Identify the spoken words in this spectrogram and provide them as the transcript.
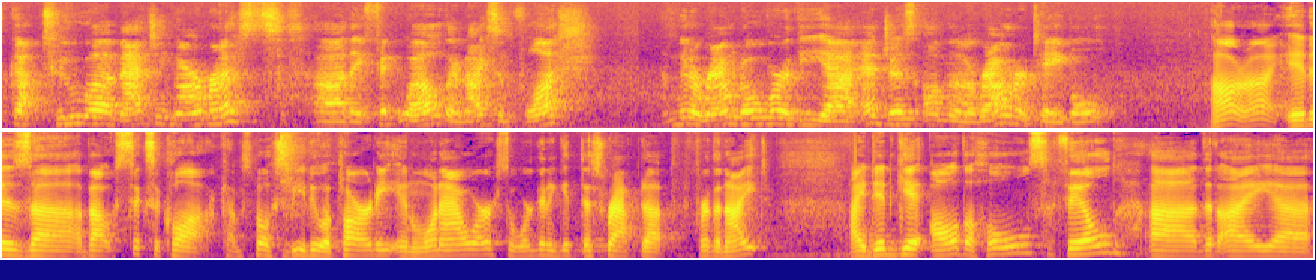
I've got two uh, matching armrests. Uh, they fit well, they're nice and flush. I'm going to round over the uh, edges on the router table. All right, it is uh, about 6 o'clock. I'm supposed to be to a party in one hour, so we're going to get this wrapped up for the night. I did get all the holes filled uh, that I uh,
